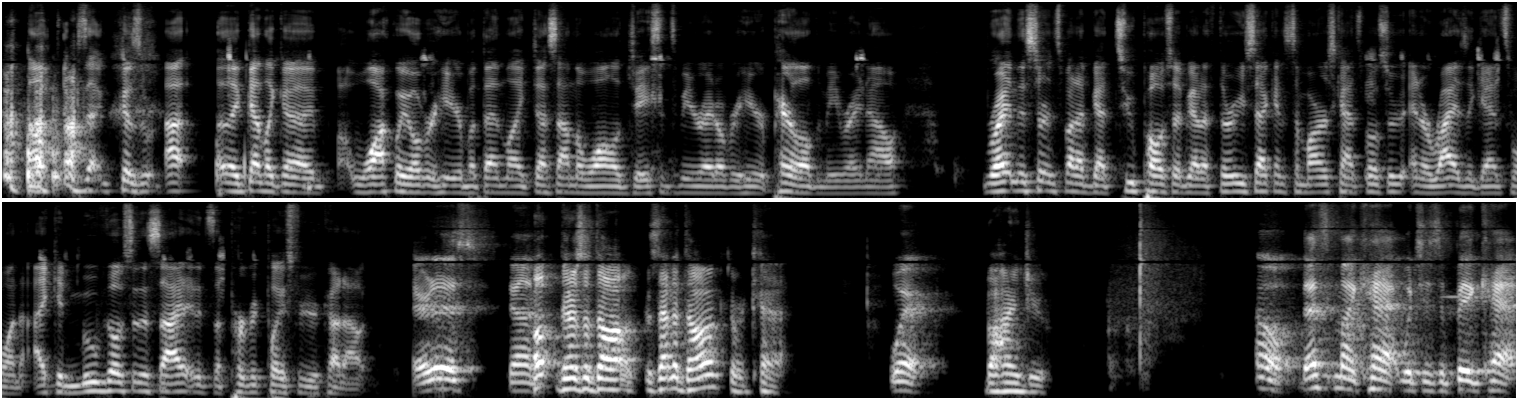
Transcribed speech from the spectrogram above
Because uh, I got like a walkway over here, but then like just on the wall, adjacent to me, right over here, parallel to me right now. Right in this certain spot, I've got two posts. I've got a 30 seconds to Mars Cons poster and a Rise Against one. I can move those to the side, and it's the perfect place for your cutout. There it is. Done. Oh, there's a dog. Is that a dog or a cat Where? behind you? Oh, that's my cat, which is a big cat.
